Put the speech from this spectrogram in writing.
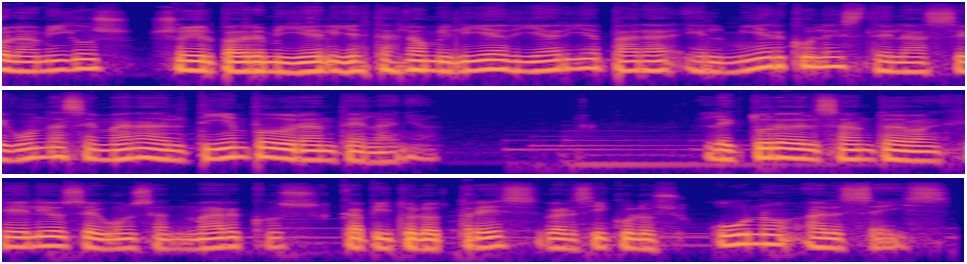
Hola amigos, soy el Padre Miguel y esta es la homilía diaria para el miércoles de la segunda semana del tiempo durante el año. Lectura del Santo Evangelio según San Marcos, capítulo 3, versículos 1 al 6.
